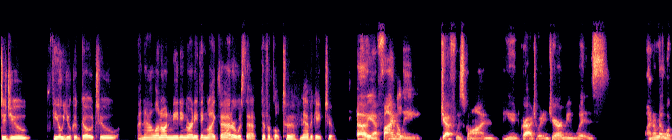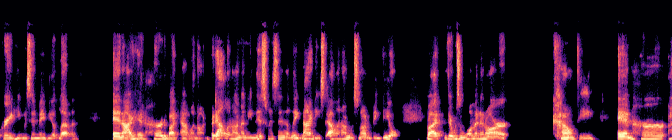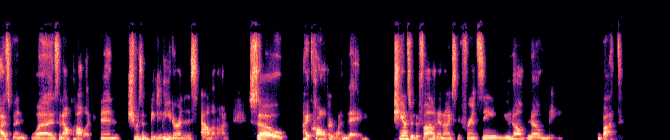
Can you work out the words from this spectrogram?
Did you feel you could go to an Al Anon meeting or anything like that? Or was that difficult to navigate to? Oh, yeah. Finally, Jeff was gone. He had graduated. and Jeremy was, I don't know what grade he was in, maybe 11th. And I had heard about Al Anon. But Al Anon, I mean, this was in the late 90s. Al Anon was not a big deal. But there was a woman in our county and her husband was an alcoholic and she was a big leader in this al-anon. So i called her one day. She answered the phone and i said francine you don't know me but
